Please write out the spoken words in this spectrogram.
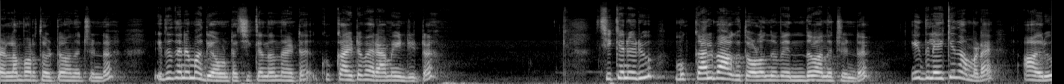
വെള്ളം പുറത്തോട്ട് വന്നിട്ടുണ്ട്. ഇത് തന്നെ മതിയാവും കേട്ടോ ചിക്കൻ നന്നായിട്ട് കുക്കായിട്ട് വരാൻ വേണ്ടിയിട്ട്. ചിക്കൻ ഒരു മുക്കാൽ ഭാഗത്തോളം ഒന്ന് വെന്ത് വന്നിട്ടുണ്ട്. ഇതിലേക്ക് നമ്മുടെ ആ ഒരു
